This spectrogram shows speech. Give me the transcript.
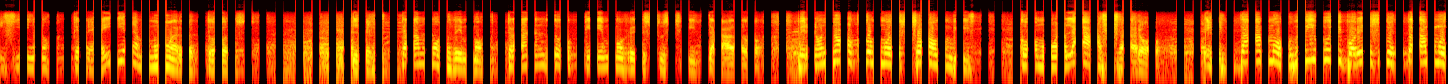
Y si nos creían muertos, le estamos demostrando que hemos resucitado, pero no como zombies, como Lázaro. Estamos vivos y por eso estamos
